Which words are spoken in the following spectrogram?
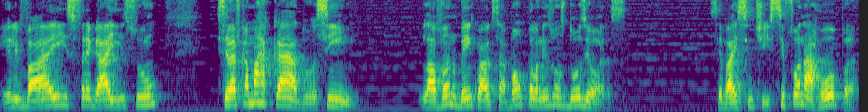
ele vai esfregar isso. Você vai ficar marcado, assim, lavando bem com água e sabão, pelo menos umas 12 horas. Você vai sentir. Se for na roupa,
